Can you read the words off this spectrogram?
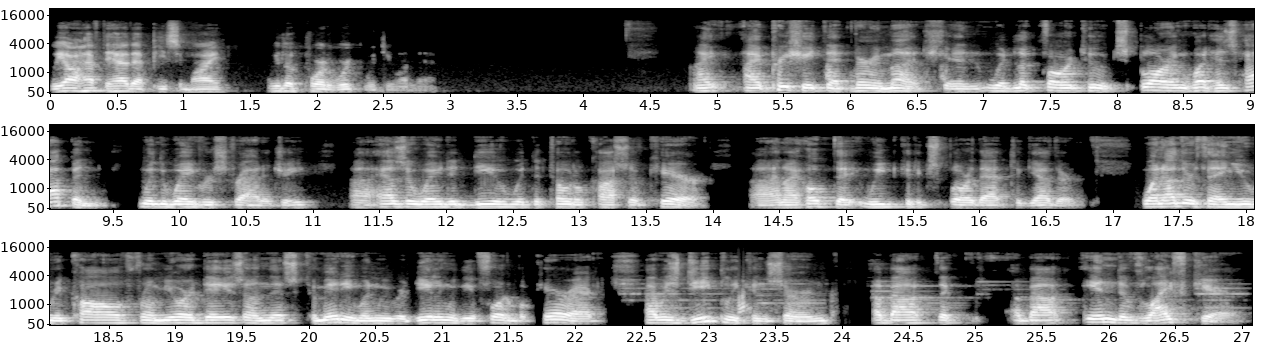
we all have to have that peace of mind. We look forward to working with you on that. I, I appreciate that very much and would look forward to exploring what has happened with the waiver strategy uh, as a way to deal with the total cost of care. Uh, and I hope that we could explore that together. One other thing you recall from your days on this committee when we were dealing with the Affordable Care Act, I was deeply concerned about the about end of life care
